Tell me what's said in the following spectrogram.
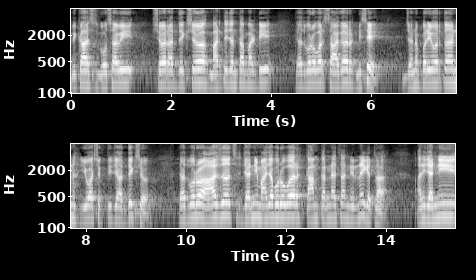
विकास गोसावी शहर अध्यक्ष भारतीय जनता पार्टी त्याचबरोबर सागर मिसे जनपरिवर्तन युवा शक्तीचे अध्यक्ष. त्याचबरोबर आजच ज्यांनी माझ्याबरोबर काम करण्याचा निर्णय घेतला आणि ज्यांनी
